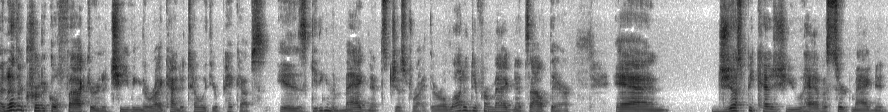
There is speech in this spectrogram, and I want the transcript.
Another critical factor in achieving the right kind of tone with your pickups is getting the magnets just right. There are a lot of different magnets out there, and just because you have a certain magnet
